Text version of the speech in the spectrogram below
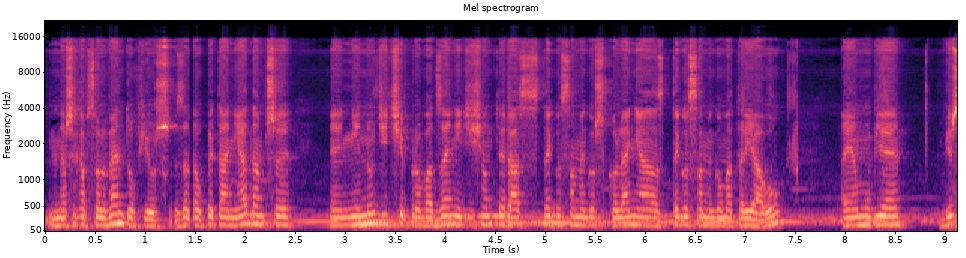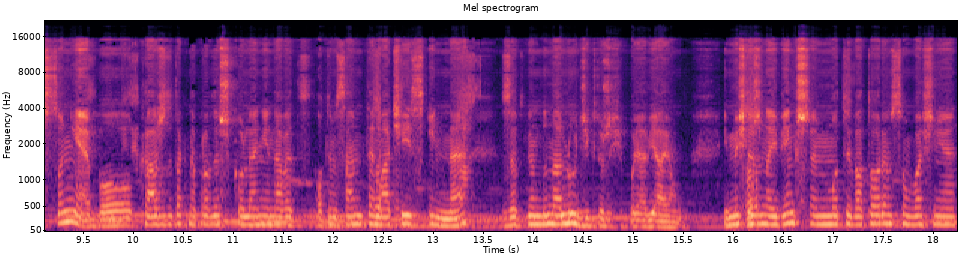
naszych absolwentów już zadał pytanie, Adam, czy e, nie nudzić się prowadzenie dziesiąty raz z tego samego szkolenia, z tego samego materiału. A ja mówię, wiesz co, nie, bo każde tak naprawdę szkolenie nawet o tym samym temacie jest inne ze względu na ludzi, którzy się pojawiają. I myślę, że największym motywatorem są właśnie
